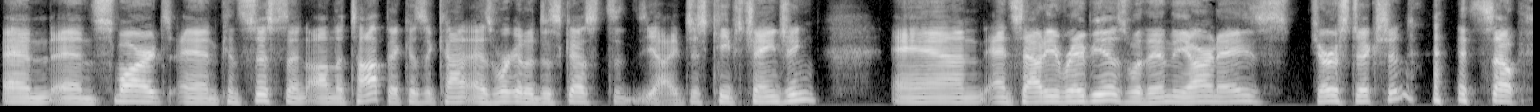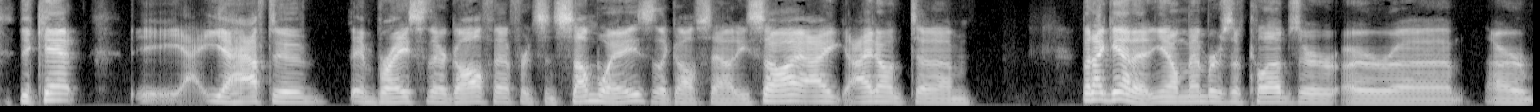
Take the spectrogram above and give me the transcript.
and and smart and consistent on the topic because it kind of as we're going to discuss yeah it just keeps changing and and Saudi Arabia is within the R&A's jurisdiction. so you can't you have to embrace their golf efforts in some ways, the Gulf Saudi. So I I, I don't um, but I get it. You know, members of clubs are are uh, are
